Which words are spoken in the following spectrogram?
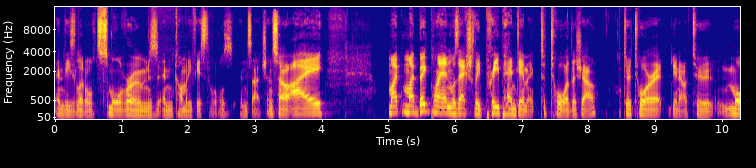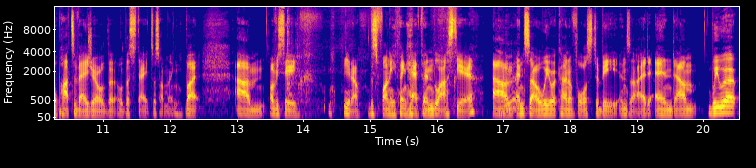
in these little small rooms and comedy festivals and such. And so I, my my big plan was actually pre-pandemic to tour the show to tour it, you know, to more parts of Asia or the or the states or something. But um, obviously, you know, this funny thing happened last year, um, and so we were kind of forced to be inside, and um, we were.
